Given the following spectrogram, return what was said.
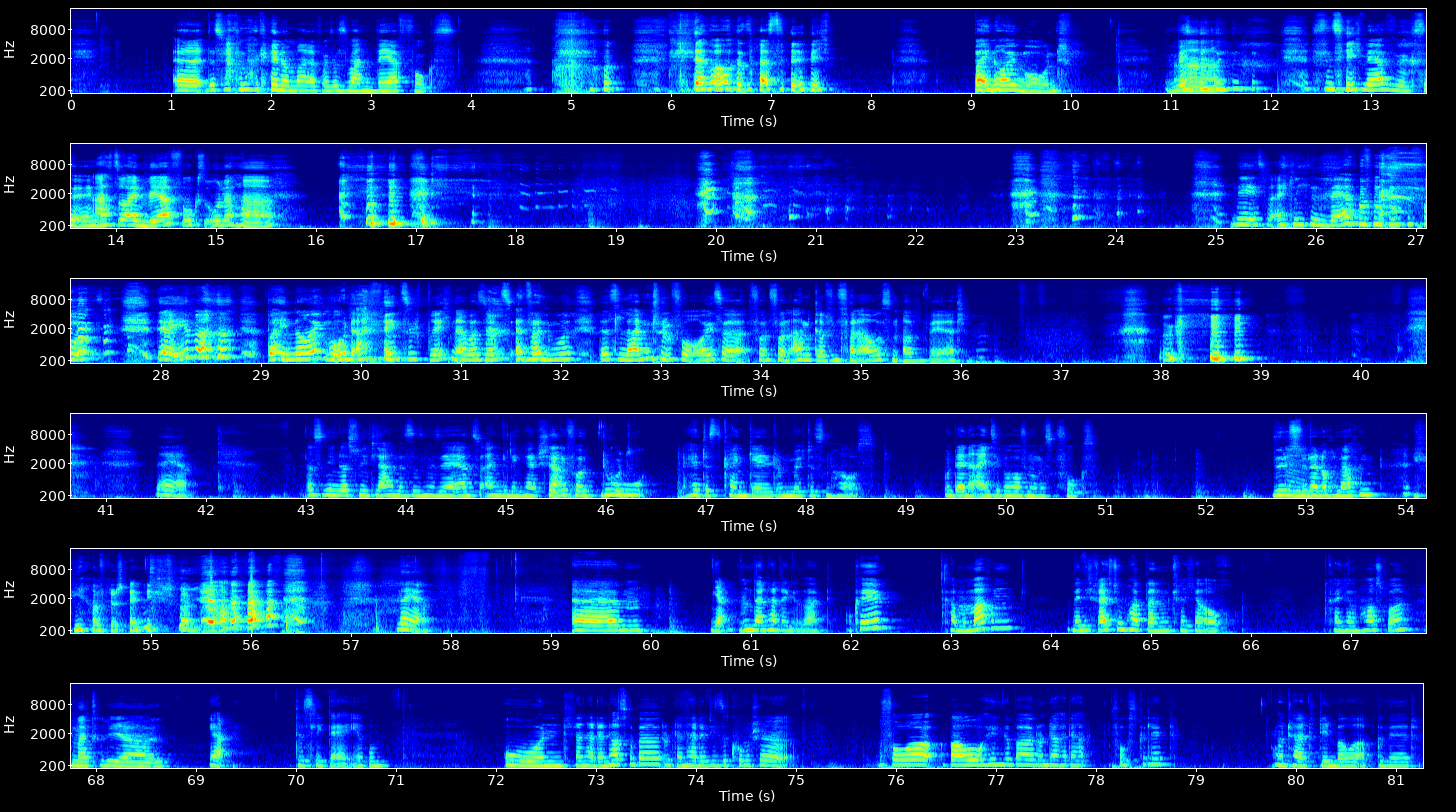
Äh, das war aber kein normaler Fuchs, das war ein Wehrfuchs. der Bauer saß nämlich bei Neumond. Mit ah. sich Wehrfüchseln. Ach so, ein Wehrfuchs ohne Haar. Nee, es war eigentlich ein Werbefuchs, der immer bei Neumond anfängt zu sprechen, aber sonst einfach nur das Land vor äußer, von, von Angriffen von außen abwehrt. Okay. Naja. Außerdem darfst du nicht lachen, das ist eine sehr ernste Angelegenheit. Stell ja, dir vor, du gut. hättest kein Geld und möchtest ein Haus. Und deine einzige Hoffnung ist Fuchs. Würdest hm. du dann noch lachen? Ja, wahrscheinlich schon. Ja. naja. Ähm, ja, und dann hat er gesagt, okay, kann man machen. Wenn ich Reichtum habe, dann kriege ich ja auch, kann ich auch ein Haus bauen. Material. Ja, das liegt da ja eh rum. Und dann hat er ein Haus gebaut und dann hat er diese komische Vorbau hingebaut und da hat der Fuchs gelebt und hat den Bauer abgewehrt.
